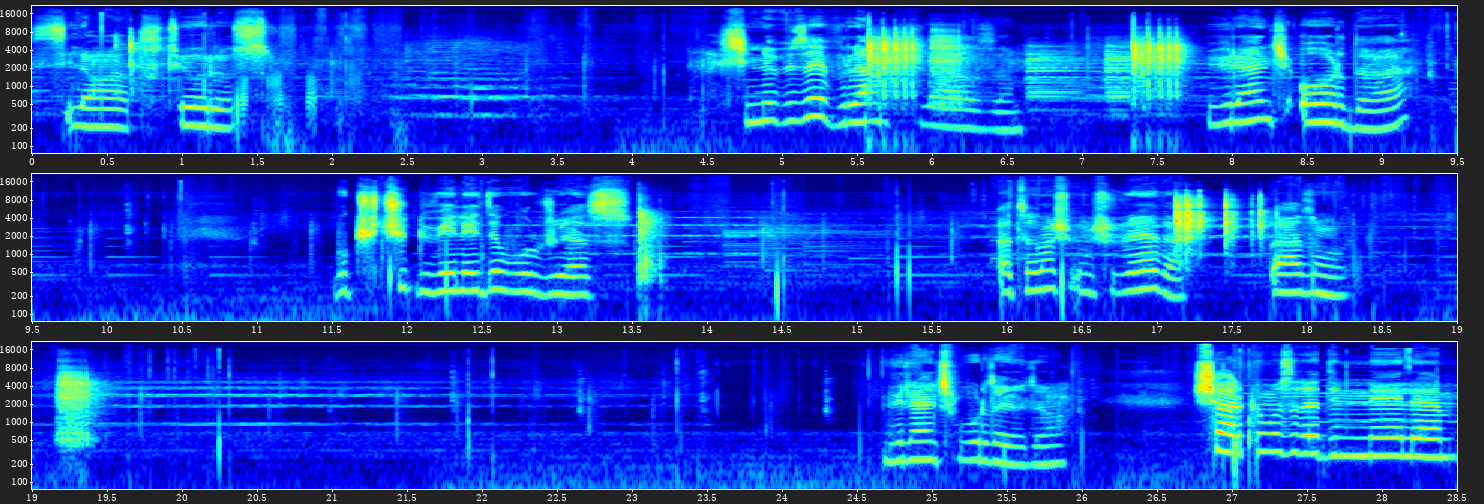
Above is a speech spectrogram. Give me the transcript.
Silah tutuyoruz. Şimdi bize wrench lazım. Wrench orada. Bu küçük velede vuracağız. Atalım şunu şuraya da. Lazım olur. Wrench buradaydı. Şarkımızı da dinleyelim.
